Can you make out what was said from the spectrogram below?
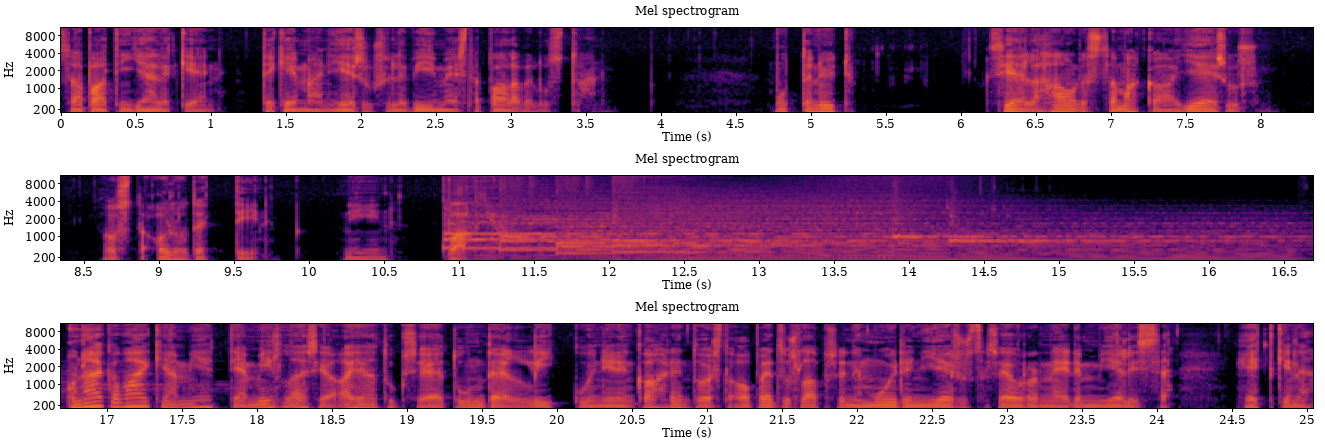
sapatin jälkeen tekemään Jeesukselle viimeistä palvelustaan. Mutta nyt siellä haudassa makaa Jeesus, josta odotettiin niin paljon. On aika vaikea miettiä, millaisia ajatuksia ja tunteilla liikkui niiden 12 opetuslapsen ja muiden Jeesusta seuranneiden mielissä hetkinä,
